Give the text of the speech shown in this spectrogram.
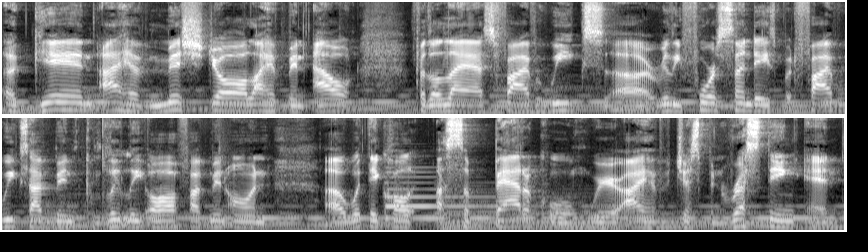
again. I have missed y'all. I have been out for the last five weeks, uh, really four Sundays, but five weeks I've been completely off. I've been on uh, what they call a sabbatical, where I have just been resting and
